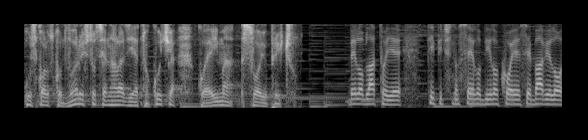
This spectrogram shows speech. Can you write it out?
U školskom dvorištu se nalazi etno kuća koja ima svoju priču. Belo blato je tipično selo bilo koje se bavilo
